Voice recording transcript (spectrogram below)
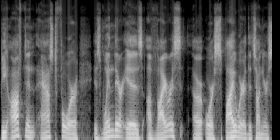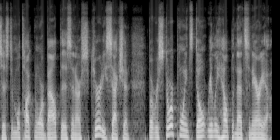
be often asked for is when there is a virus or, or, spyware that's on your system. We'll talk more about this in our security section, but restore points don't really help in that scenario.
